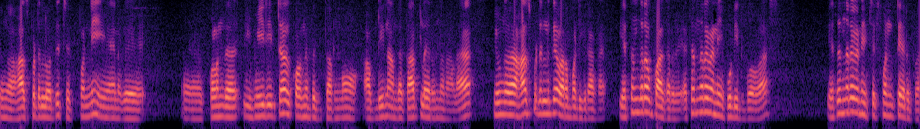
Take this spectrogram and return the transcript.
இவங்க ஹாஸ்பிட்டல் வந்து செக் பண்ணி எனக்கு குழந்தை இமீடியட்டாக குழந்தை பெற்று தரணும் அப்படின்னு அந்த தாட்டில் இருந்தனால இவங்க ஹாஸ்பிட்டலுக்கே வர மாட்டேங்கிறாங்க. எத்தனை தடவை பார்க்குறது? எத்தனை தடவை என்னை கூட்டிகிட்டு போவ? எத்தனை தடவை நீ செக் பண்ணிட்டே இருப்ப?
